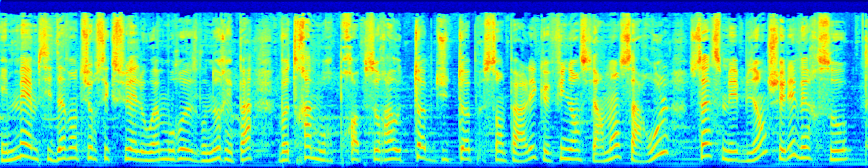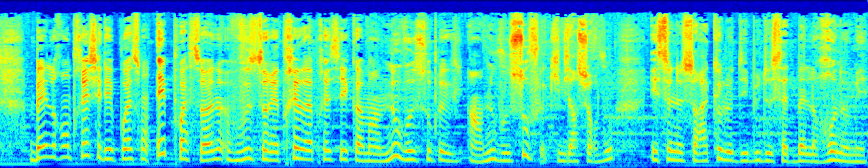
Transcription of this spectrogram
Et même si d'aventure sexuelle ou amoureuse vous n'aurez pas, votre amour propre sera au top du top. Sans parler que financièrement, ça roule, ça se met bien chez les versos. Belle rentrée chez les poissons et poissonnes. Vous serez très apprécié comme un nouveau souffle, un nouveau souffle qui vient sur vous. Et ce ne sera que le début de cette belle renommée.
